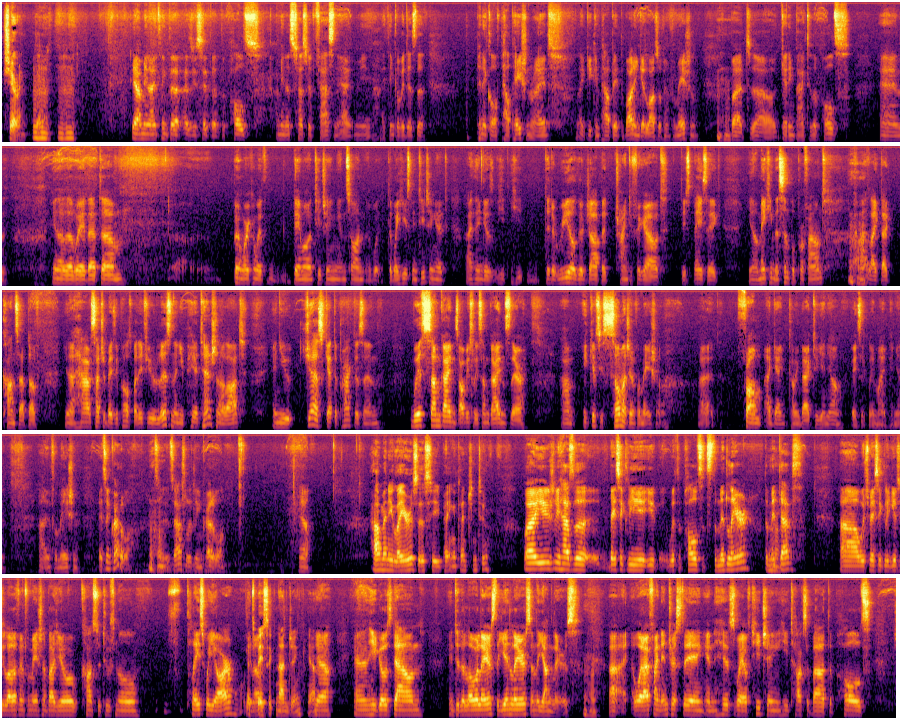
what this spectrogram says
sharing. Mm-hmm, mm-hmm. Yeah, I mean, I think that, as you said, that the pulse, I mean, it's such a fascinating, I mean, I think of it as the, the pinnacle of palpation, right? Like you can palpate the body and get lots of information, mm-hmm. but uh, getting back to the pulse and, you know, the way that, um, uh, been working with Damo and teaching and so on, the way he's been teaching it, I think is he, he did a real good job at trying to figure out these basic, you know, making the simple profound. Uh-huh. I like that concept of, you know, have such a basic pulse. But if you listen and you pay attention a lot, and you just get the practice in, with some guidance, obviously some guidance there, um, it gives you so much information. Uh, from again coming back to yin yang, basically, in my opinion, uh, information. It's incredible. It's, Mhm. it's absolutely incredible. Yeah. How many layers is he paying attention to? Well, he usually has the basically you, with the pulse, it's the mid layer, the Mhm. mid depth, uh, which basically gives you a lot of information about your constitutional place where you are. You That's know. basic Nanjing. Yeah. Yeah, and then he goes down into the lower layers, the yin layers and the yang layers. Mhm. Uh, what I find interesting in his way of teaching, he talks about the pulse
